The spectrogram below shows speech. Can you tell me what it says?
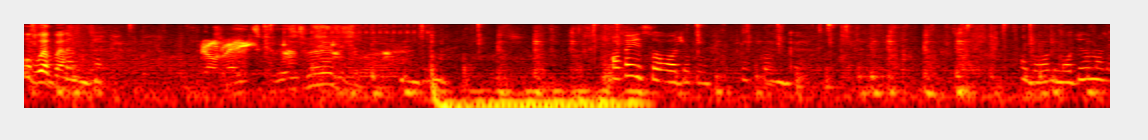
어, 뭐야, 뭐야. Come out wherever you are. 컵에 있어가지고 조금. 어, 뭐, 어디, 어디서 맞아?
